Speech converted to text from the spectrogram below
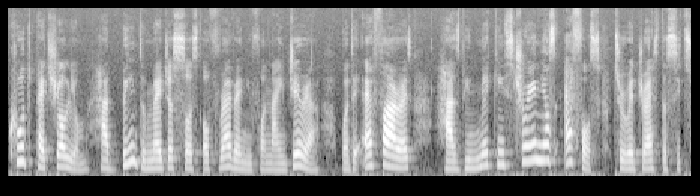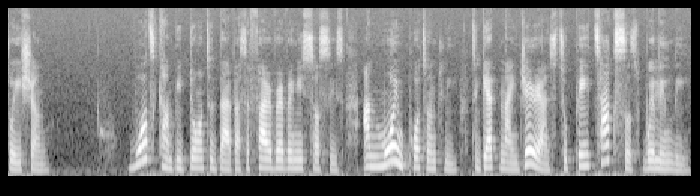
Crude petroleum had been the major source of revenue for Nigeria, but the FIRS has been making strenuous efforts to redress the situation. What can be done to diversify revenue sources and more importantly, to get Nigerians to pay taxes willingly?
